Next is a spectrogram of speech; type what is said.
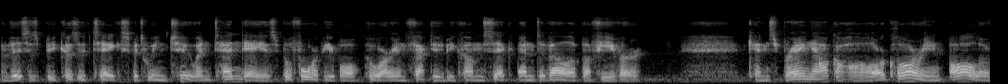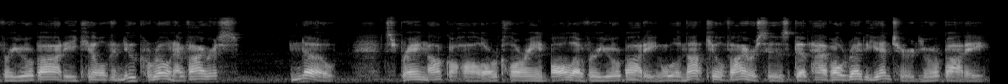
This is because it takes between 2 and 10 days before people who are infected become sick and develop a fever. Can spraying alcohol or chlorine all over your body kill the new coronavirus? No. Spraying alcohol or chlorine all over your body will not kill viruses that have already entered your body.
